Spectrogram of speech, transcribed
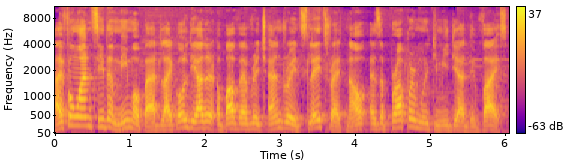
iPhone 1 see the MemoPad like all the other above average Android slates right now as a proper multimedia device.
